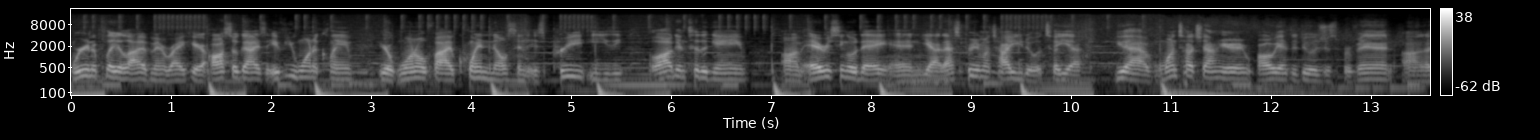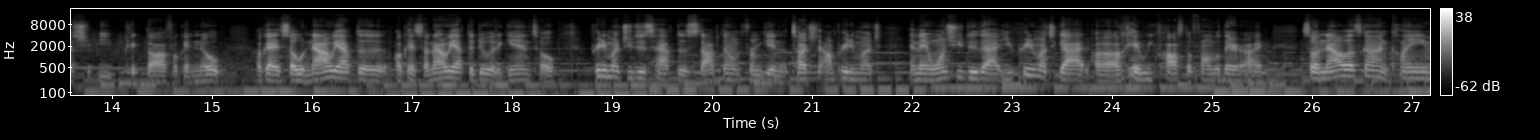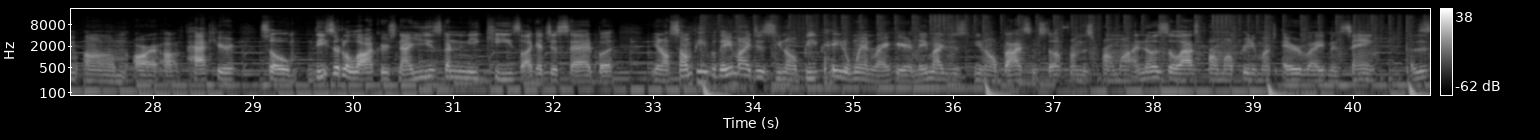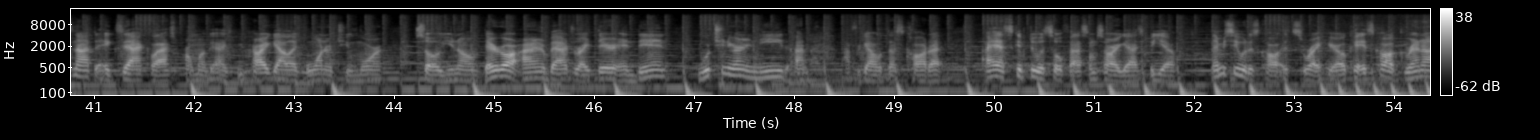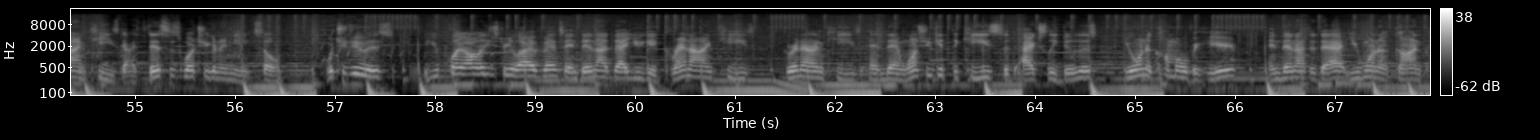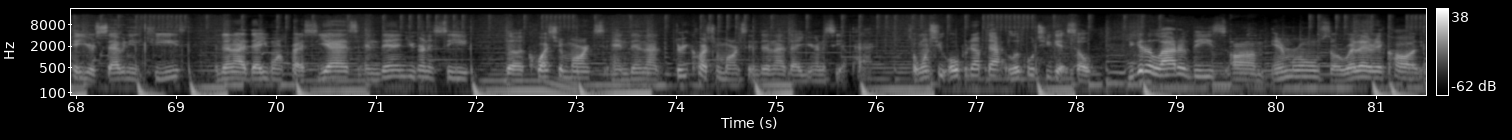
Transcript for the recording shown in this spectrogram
We're gonna play a live event right here. Also, guys, if you want to claim your 105 Quinn Nelson, is pretty easy. Log into the game um, every single day, and yeah, that's pretty much how you do it. So yeah, you have one touchdown here. All we have to do is just prevent. Uh, that should be picked off. Okay, nope. Okay, so now we have to. Okay, so now we have to do it again. So pretty much you just have to stop them from getting a touchdown, pretty much. And then once you do that, you pretty much got. Uh, okay, we caused the fumble there. All right. So now let's go and claim um, our uh, pack here. So these are the lockers. Now you're just gonna need keys, like I just said. But you know, some people they might just you know be pay to win right here, and they might just you know buy some stuff from this promo. I know it's the last promo, pretty much everybody's been saying. But this is not the exact last promo, guys. We probably got like one or two more. So you know, there our iron badge right there, and then what you're gonna need. I, I forgot what that's called. I I had skipped through it so fast. I'm sorry, guys, but yeah. Let me see what it's called. It's right here. Okay, it's called Grenon Keys, guys. This is what you're going to need. So, what you do is you play all these three live events, and then at that, you get Grenon Keys, Gridiron Keys, and then once you get the keys to actually do this, you want to come over here, and then after that, you want to go and pay your 70 keys, and then after that, you want to press yes, and then you're going to see the question marks, and then at three question marks, and then after that, you're going to see a pack. So once you open up that, look what you get. So you get a lot of these um, emeralds or whatever they call it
